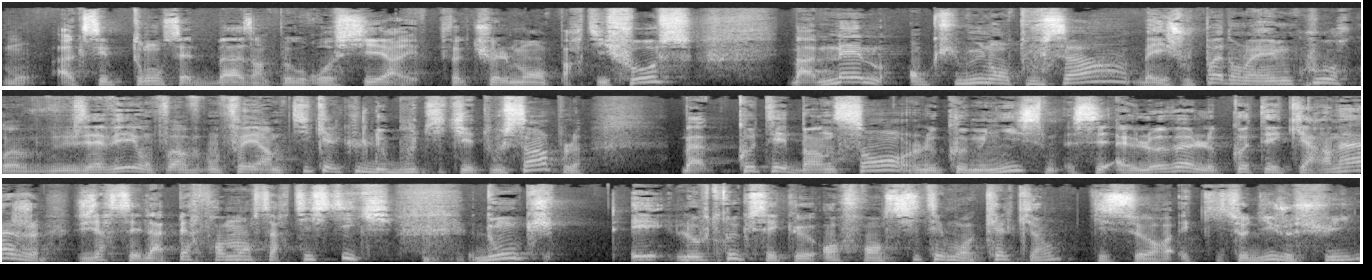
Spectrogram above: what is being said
Bon, acceptons cette base un peu grossière et factuellement en partie fausse. Bah, même en cumulant tout ça, bah, ils jouent pas dans la même cour. Quoi. Vous avez, on fait un petit calcul de boutiquier tout simple. Bah, côté bain de sang, le communisme, c'est high level. Côté carnage, je veux dire, c'est la performance artistique. Donc, et le truc, c'est qu'en France, citez-moi quelqu'un qui se, dit je suis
